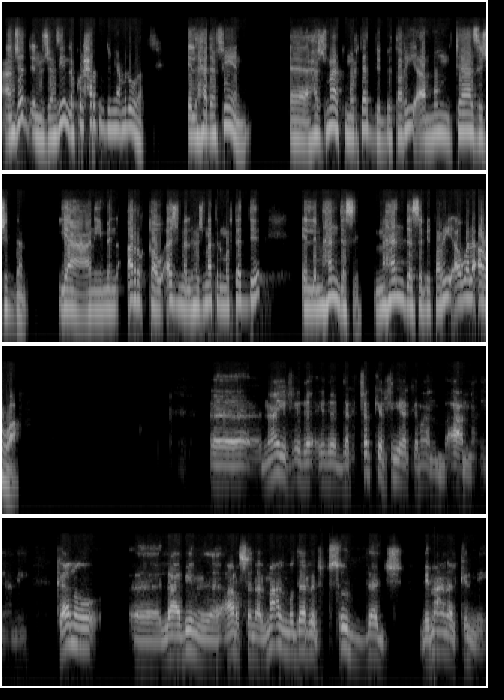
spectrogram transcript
عن جد إنه جاهزين لكل حركة بدهم يعملوها. الهدفين آه، هجمات مرتدة بطريقة ممتازة جدا. يعني من أرقى وأجمل الهجمات المرتدة اللي مهندسة مهندسة بطريقة ولا أروع. آه، نايف إذا إذا بدك تفكر فيها كمان باعمى يعني كانوا آه، لاعبين أرسنال مع المدرب سذج بمعنى الكلمة.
